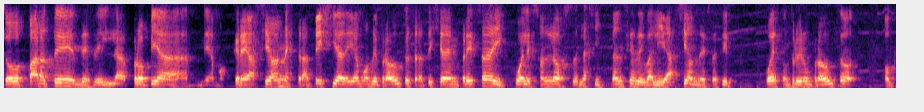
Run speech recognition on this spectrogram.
todo parte desde la propia, digamos, creación, estrategia, digamos, de producto, estrategia de empresa y cuáles son los, las instancias de validación de eso. Es decir, puedes construir un producto, ok,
